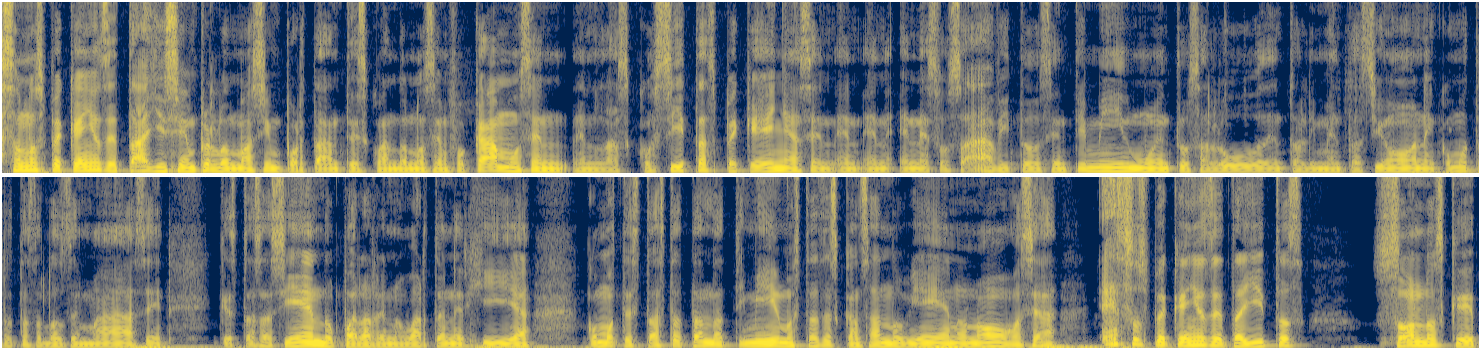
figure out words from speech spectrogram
son los pequeños detalles siempre los más importantes cuando nos enfocamos en, en las cositas pequeñas, en, en- en- en esos hábitos, en ti mismo, en tu salud, en tu alimentación, en cómo tratas a los demás, en qué estás haciendo para renovar tu energía, cómo te estás tratando a ti mismo, estás descansando bien o no. O sea, esos pequeños detallitos son los que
